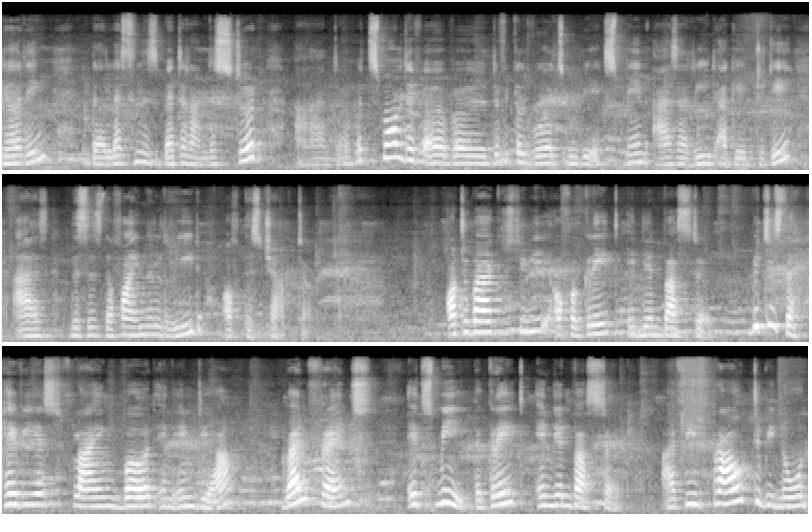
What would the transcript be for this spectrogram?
hearing the lesson is better understood and uh, with small dif- uh, uh, difficult words will be explained as I read again today as this is the final read of this chapter. Autobiography of a great Indian bustard. Which is the heaviest flying bird in India? Well, friends, it's me, the great Indian bustard. I feel proud to be known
